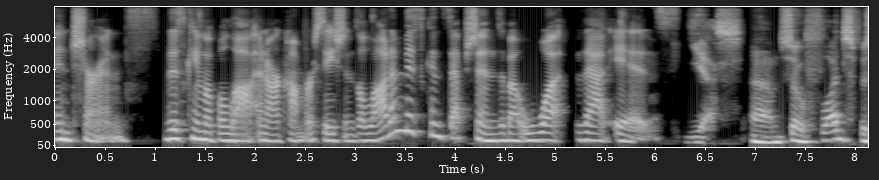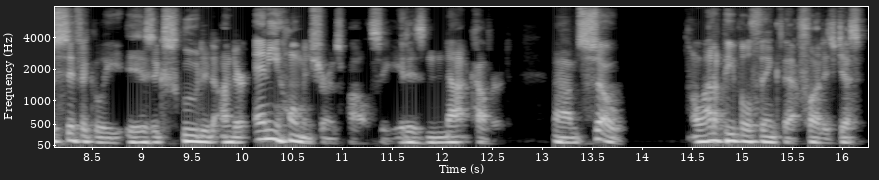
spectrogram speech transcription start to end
insurance. This came up a lot in our conversations, a lot of misconceptions about what that is. Yes. Um, so flood specifically is excluded under any home insurance policy. It is not covered. Um, so a lot of people think that flood is just,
